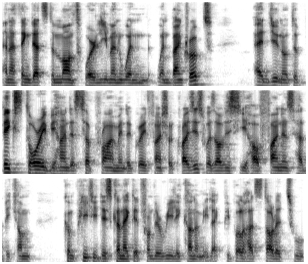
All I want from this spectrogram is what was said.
and I think that's the month where Lehman went, went bankrupt. And you know, the big story behind the subprime and the great financial crisis was obviously how finance had become completely disconnected from the real economy. Like people had started to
